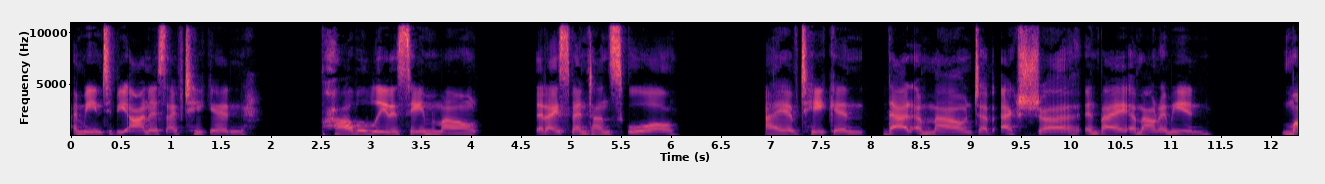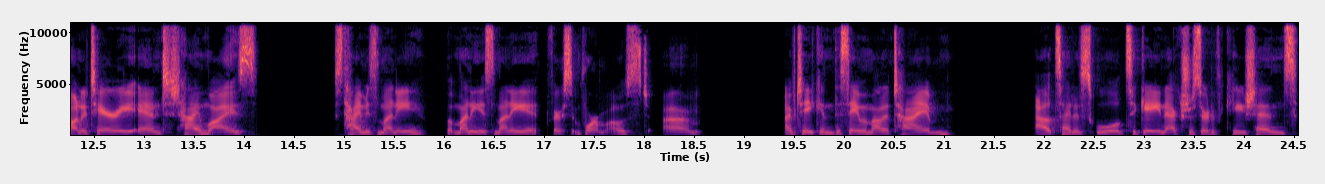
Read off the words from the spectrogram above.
I mean, to be honest, I've taken probably the same amount that I spent on school. I have taken that amount of extra, and by amount, I mean monetary and time wise. Time is money but money is money first and foremost. Um, I've taken the same amount of time outside of school to gain extra certifications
